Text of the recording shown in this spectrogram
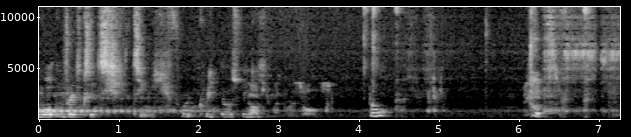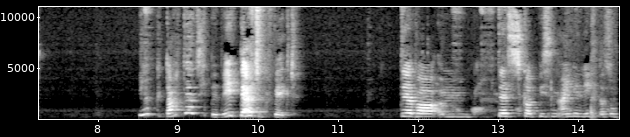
Im Openfeld sieht ziemlich creepy aus, finde ich. Oh. Ich hab gedacht, der hat sich bewegt. Der hat sich bewegt. Der war, ähm, der ist gerade ein bisschen eingelegt, also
